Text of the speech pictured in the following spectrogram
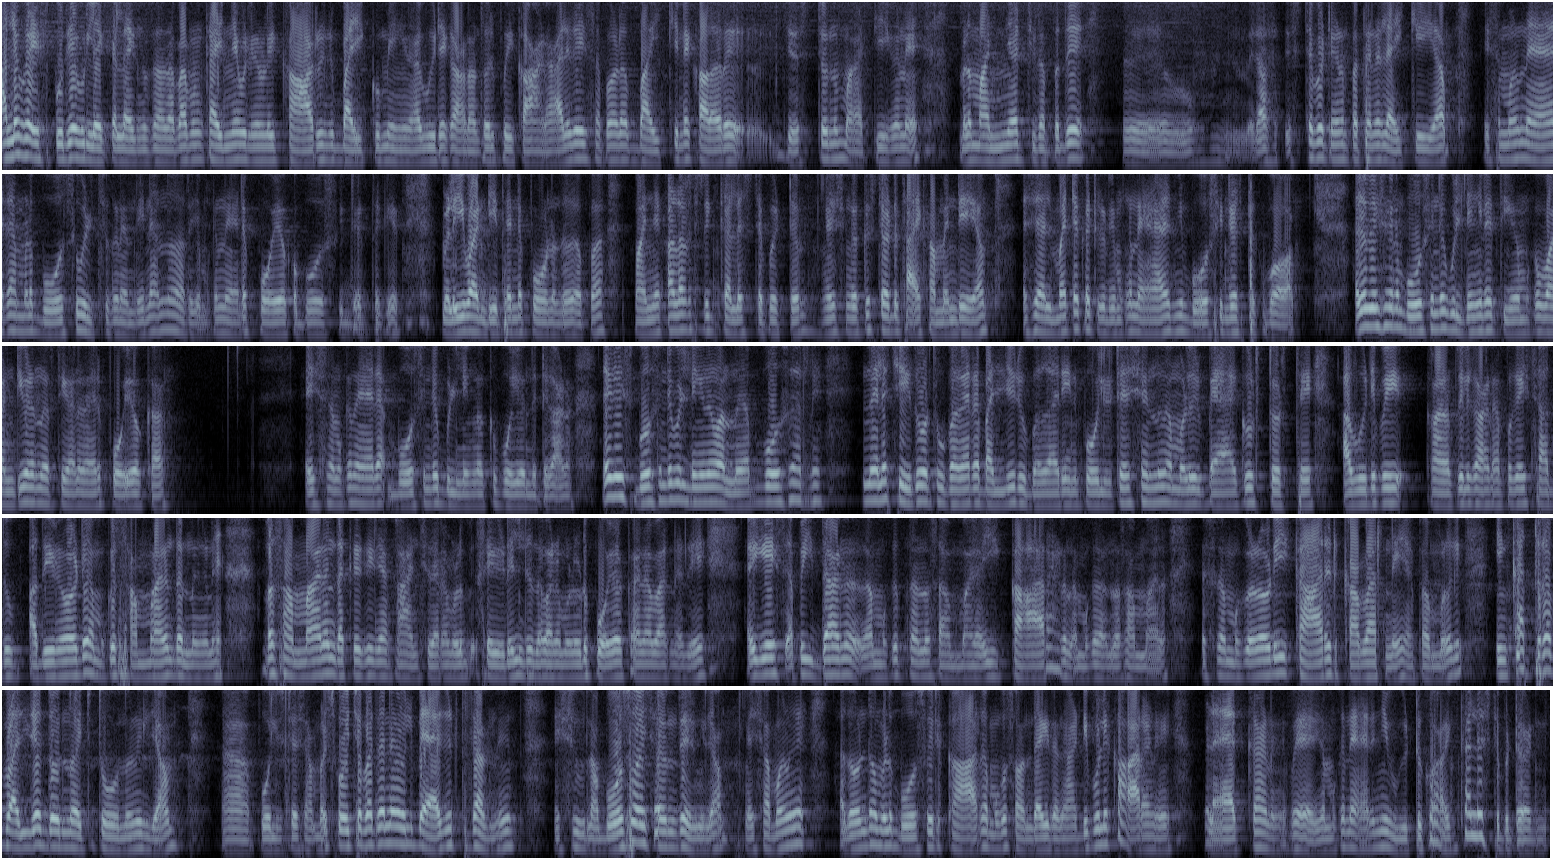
Hello guys പുതിയ വീട്ടിലേക്കല്ലായിരുന്നു sir അപ്പോൾ നമ്മൾ കഴിഞ്ഞ വീഡിയോയിൽ ഈ കാറും ഒരു ബൈക്കും എങ്ങനെ ആ വീഡിയോ കാണാത്തവർ പോയി കാണാം. അല്ല ഗൈസ് അപ്പോൾ അവിടെ ബൈക്കിന്റെ കളറ് ജസ്റ്റ് ഒന്ന് മാറ്റിയിരിക്കണേ. നമ്മൾ മഞ്ഞ അടിച്ചിട്ട് അപ്പോൾ ഇത് ഇഷ്ടപ്പെട്ടാണ് ഇപ്പം തന്നെ ലൈക്ക് ചെയ്യാം. ഈ സമയം നേരെ നമ്മൾ ബോസ് വിളിച്ചിരിക്കണം എന്തിനാണെന്ന് അറിയാം. നമുക്ക് നേരെ പോയൊക്കെ ബോസിന്റെ അടുത്തേക്ക്. നമ്മൾ ഈ വണ്ടിയിൽ തന്നെ പോണത്. അപ്പോൾ മഞ്ഞ കളർ എനിക്കെല്ലാം ഇഷ്ടപ്പെട്ട്. നിങ്ങൾക്ക് ഇഷ്ടമായിട്ട് താഴെ കമന്റ് ചെയ്യാം. പക്ഷേ ഹെൽമെറ്റൊക്കെ ഇട്ടിട്ട് നമുക്ക് നേരെ ഇനി ബോസിന്റെ അടുത്തേക്ക് പോവാം. അത് ഇങ്ങനെ ബോസിന്റെ ബിൽഡിങ്ങിൽ എത്തി. നമുക്ക് വണ്ടി ഇവിടെ നിർത്തിയാണ് നേരെ പോയി നോക്കാം ഗൈസ് നമുക്ക് നേരെ ബോസിന്റെ ബിൽഡിങ്ങൊക്കെ പോയി വന്നിട്ട് കാണാം. അല്ലെ ഗൈസ് ബോസിന്റെ ബിൽഡിങ്ങിൽ നിന്ന് വന്ന്. അപ്പോൾ ബോസ് പറഞ്ഞ് ഇന്നലെ ചെയ്തു കൊടുത്ത ഉപകാരം വലിയൊരു ഉപകാരം ഇനി പോലീസ് സ്റ്റേഷനിൽ നമ്മളൊരു ബാഗ് എടുത്തെടുത്ത് ആ വീട്ടിൽ പോയി കാണത്തിൽ കാണാം അപ്പോൾ ഗൈസ് അത് അതിനോട് നമുക്ക് സമ്മാനം തന്നിങ്ങനെ. അപ്പോൾ സമ്മാനം എന്തൊക്കെ ഞാൻ കാണിച്ചു തരാം. നമ്മൾ സൈഡിൽ നിന്ന് നമ്മളോട് പോയി വെക്കാനാണ് പറഞ്ഞത്. ഗേസ് അപ്പോൾ ഇതാണ് നമുക്ക് തന്ന സമ്മാനം. ഈ കാറാണ് നമുക്ക് തന്ന സമ്മാനം. നമ്മളോട് ഈ കാർ എടുക്കാൻ പറഞ്ഞേ. അപ്പോൾ നമ്മൾ എനിക്ക് അത്ര വലിയ ഇതൊന്നും ആയിട്ട് തോന്നുന്നില്ല. പോലീസ് സ്റ്റേഷൻ നമ്മൾ ചോദിച്ചപ്പോൾ തന്നെ ഒരു ബാഗ് എടുത്ത് തന്ന്. ബോസ് ചോദിച്ചാലൊന്നും തരൂല. നമ്മൾ അതുകൊണ്ട് നമ്മൾ ബോസ് ഒരു കാർ നമുക്ക് സ്വന്തമാക്കി തന്നെ. അടിപൊളി കാറാണ് ബ്ലാക്കാണ് നമുക്ക് നേരെ ഇനി വീട്ടിൽ വാങ്ങിക്കാൻ ഇഷ്ടപ്പെട്ടു വേണ്ടി.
